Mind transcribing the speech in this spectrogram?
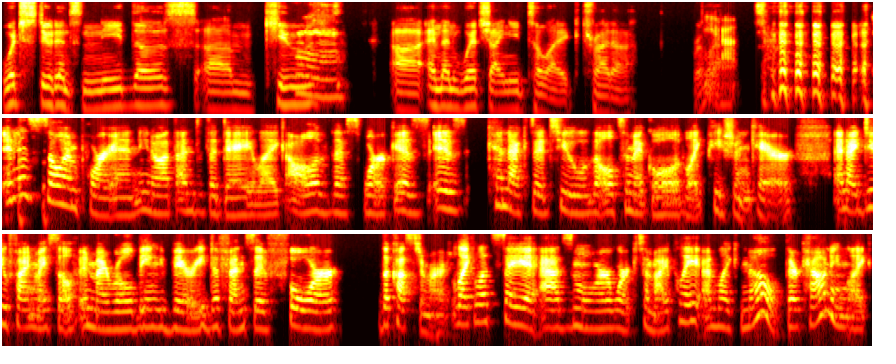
which students need those um cues mm. uh and then which i need to like try to Relax. Yeah. it is so important, you know, at the end of the day, like all of this work is is connected to the ultimate goal of like patient care. And I do find myself in my role being very defensive for the customer. Like let's say it adds more work to my plate. I'm like, no, they're counting like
